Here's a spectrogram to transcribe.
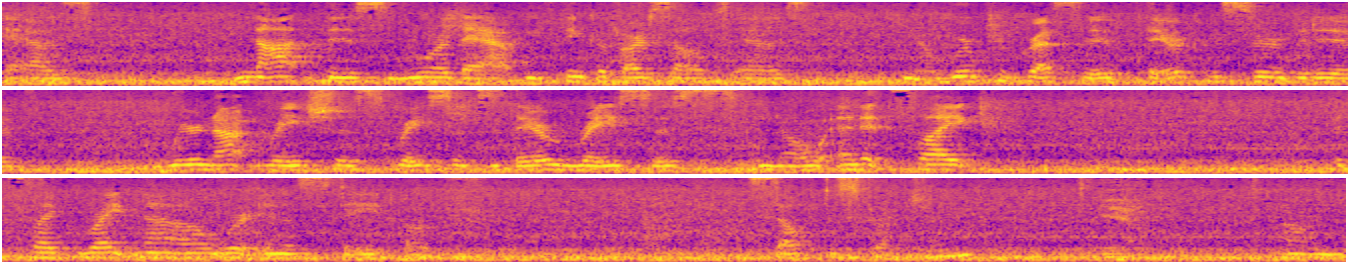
as not this nor that. We think of ourselves as you know we're progressive, they're conservative, we're not racist, racists, they're racist, you know, and it's like it's like right now we're in a state of self-destruction. Yeah. Um,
